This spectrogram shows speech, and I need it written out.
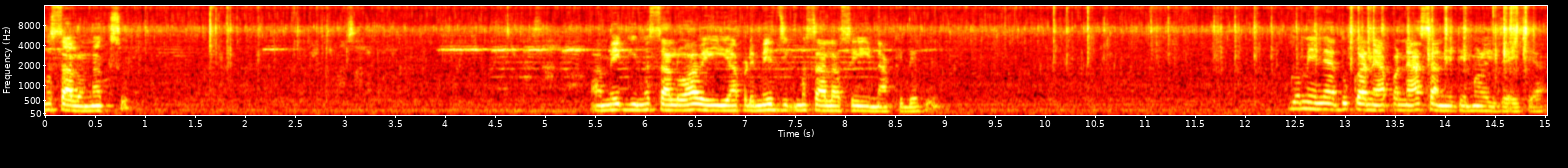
મસાલો નાખશું. આ મેગી મસાલો આવે એ આપણે મેજિક મસાલા છે એ નાખી દેવું ગમે ત્યાં દુકાને આપણને આસાનીથી મળી જાય છે આ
